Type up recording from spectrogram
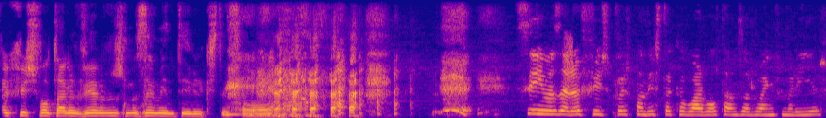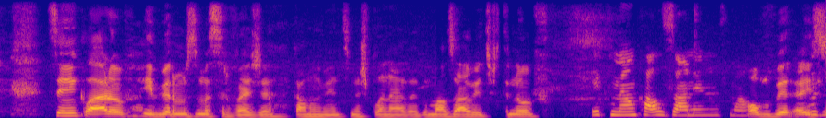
foi fixe voltar a ver-vos, mas é mentira que estou a falar. Sim, mas era fixe depois quando isto acabar voltarmos aos banhos Marias. Sim, claro, e bebermos uma cerveja calmamente na esplanada do Maus Hábitos de novo. E comer um calzone nos maus. Ou beber, é isso.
